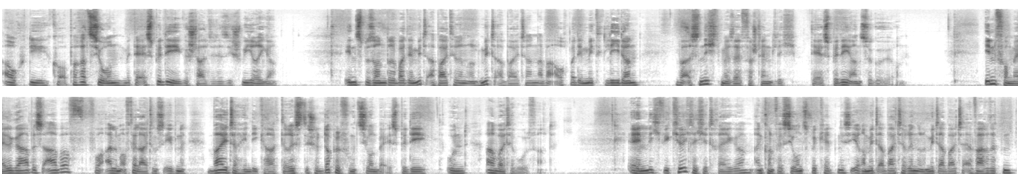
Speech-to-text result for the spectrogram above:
Auch die Kooperation mit der SPD gestaltete sich schwieriger. Insbesondere bei den Mitarbeiterinnen und Mitarbeitern, aber auch bei den Mitgliedern war es nicht mehr selbstverständlich, der SPD anzugehören. Informell gab es aber, vor allem auf der Leitungsebene, weiterhin die charakteristische Doppelfunktion bei SPD und Arbeiterwohlfahrt. Ähnlich wie kirchliche Träger ein Konfessionsbekenntnis ihrer Mitarbeiterinnen und Mitarbeiter erwarteten,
